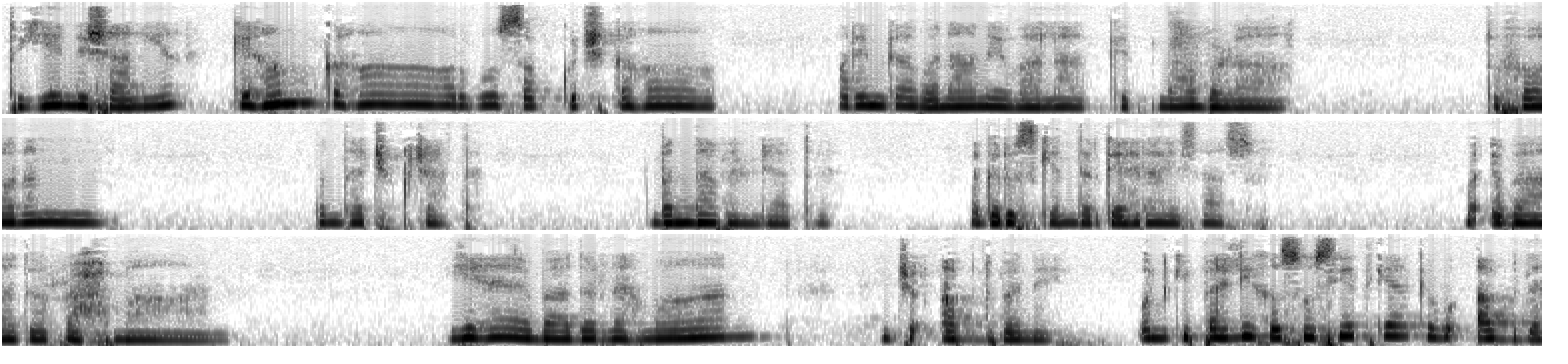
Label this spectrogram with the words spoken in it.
تو یہ نشانیاں کہ ہم کہاں اور وہ سب کچھ کہاں اور ان کا بنانے والا کتنا بڑا تو فوراً بندہ چک جاتا ہے، بندہ بن جاتا ہے۔ اگر اس کے اندر گہرا احساس ہو عباد الرحمان یہ ہے عباد الرحمان جو عبد بنے۔ ان کی پہلی خصوصیت کیا کہ وہ عبد ہے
